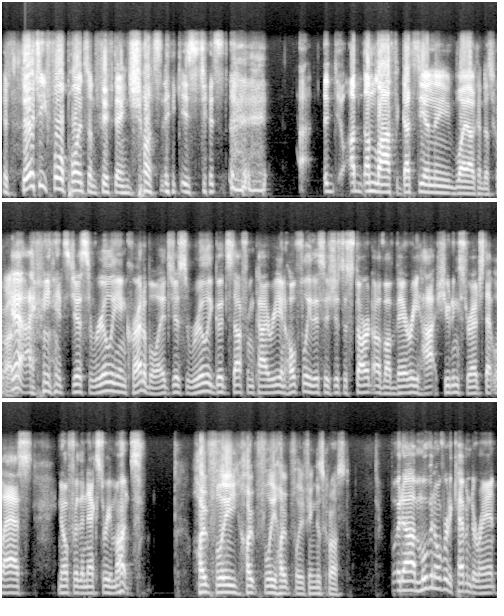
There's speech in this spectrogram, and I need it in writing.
You know, 34 points on 15 shots, Nick, is just. Uh, I'm, I'm laughing. That's the only way I can describe it. Yeah, I mean, it's just really incredible. It's just really good stuff from Kyrie. And hopefully, this is just a start of a very hot shooting stretch that lasts, you know, for the next three months. Hopefully, hopefully, hopefully, fingers crossed. But uh, moving over to Kevin Durant,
